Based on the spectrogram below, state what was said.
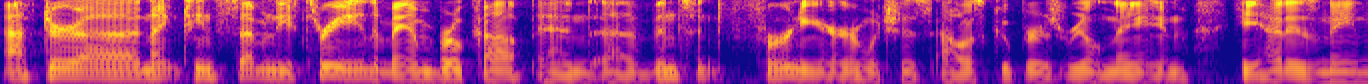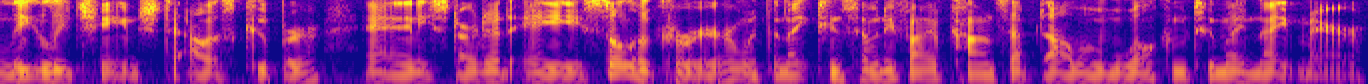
After uh, 1973, the band broke up, and uh, Vincent Furnier, which is Alice Cooper's real name, he had his name legally changed to Alice Cooper, and he started a solo career with the 1975 concept album "Welcome to My Nightmare."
